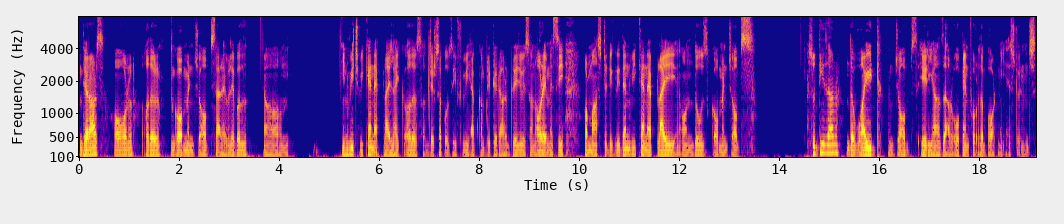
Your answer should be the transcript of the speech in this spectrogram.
there are all other government jobs are available um, in which we can apply like other subjects. Suppose if we have completed our graduation or MSc or master degree then we can apply on those government jobs. So these are the wide jobs areas are open for the botany students.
